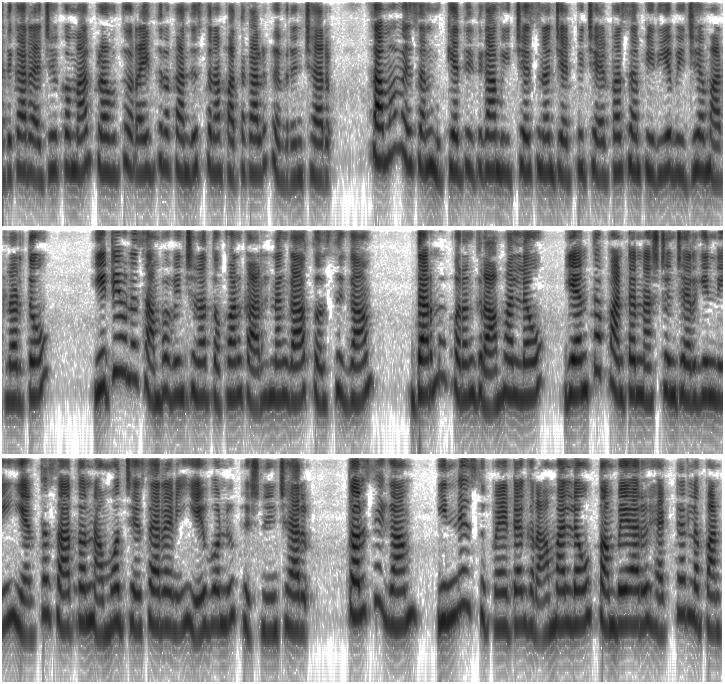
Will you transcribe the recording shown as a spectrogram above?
అధికారి అజయ్ కుమార్ ప్రభుత్వ రైతులకు అందిస్తున్న పథకాలు వివరించారు. సమావేశం ముఖ్య అతిథిగా విచ్చేసిన జడ్పీ చైర్పర్సన్ పిరియ విజయ మాట్లాడుతూ ఇటీవల సంభవించిన తుఫాన్ కారణంగా తులసిగాం ధర్మపురం గ్రామాల్లో ఎంత పంట నష్టం జరిగింది ఎంత శాతం నమోదు చేశారని ఏవోను ప్రశ్నించారు. తులసిగాం ఇన్నేసుపేట గ్రామాల్లో తొంభై ఆరు హెక్టార్ల పంట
